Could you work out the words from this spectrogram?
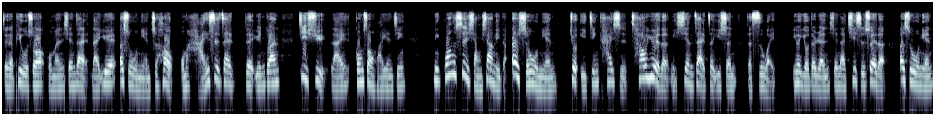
这个，譬如说，我们现在来约二十五年之后，我们还是在这云端继续来恭送华严经，你光是想象你的二十五年，就已经开始超越了你现在这一生的思维。因为有的人现在七十岁了，二十五年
